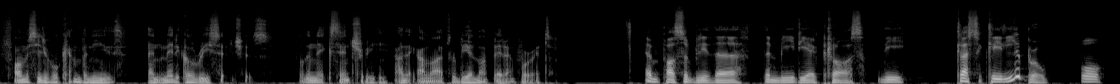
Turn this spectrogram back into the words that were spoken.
pharmaceutical companies and medical researchers for the next century. I think our lives would be a lot better for it. And possibly the, the media class, the classically liberal, or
